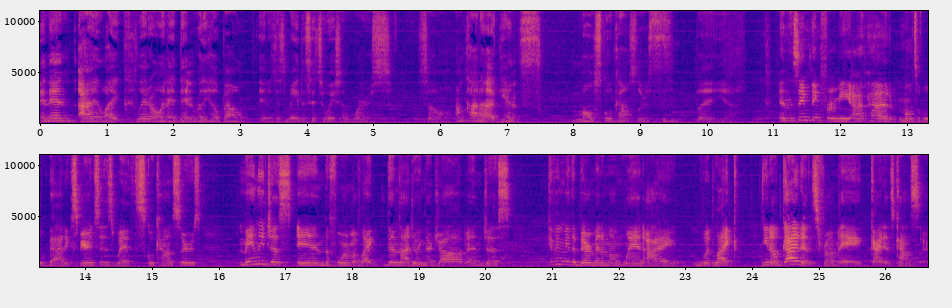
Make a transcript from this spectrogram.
And then I, like, later on, it didn't really help out, and it just made the situation worse. So, I'm kind of against most school counselors, mm-hmm. but yeah. And the same thing for me, I've had multiple bad experiences with school counselors, mainly just in the form of like them not doing their job and just giving me the bare minimum when I would like, you know, guidance from a guidance counselor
